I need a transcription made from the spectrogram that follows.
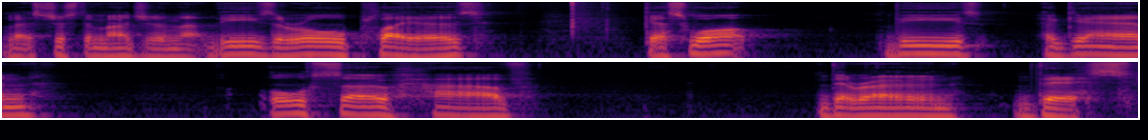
Let's just imagine that these are all players. Guess what? These, again, also have their own this.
